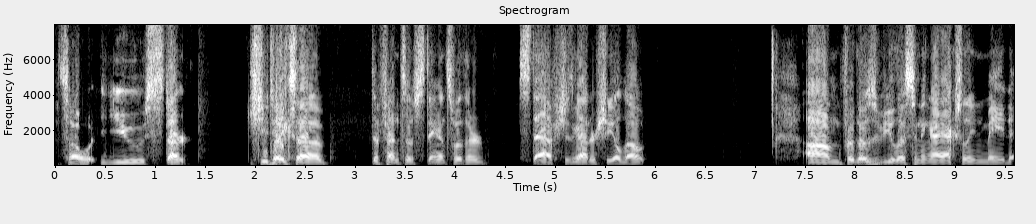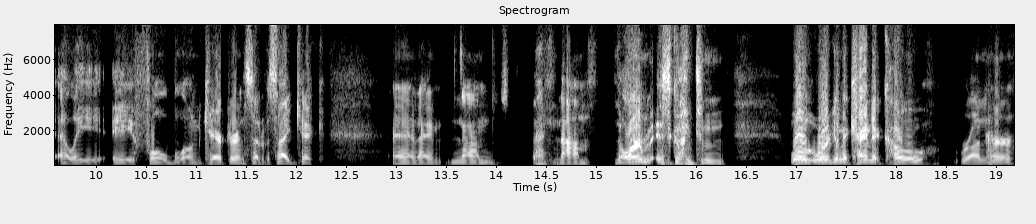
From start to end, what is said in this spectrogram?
so you start. She takes a defensive stance with her staff. She's got her shield out. Um, for those of you listening, I actually made Ellie a full blown character instead of a sidekick, and I Nam Nam Norm is going to. Well, we're going to kind of co-run her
